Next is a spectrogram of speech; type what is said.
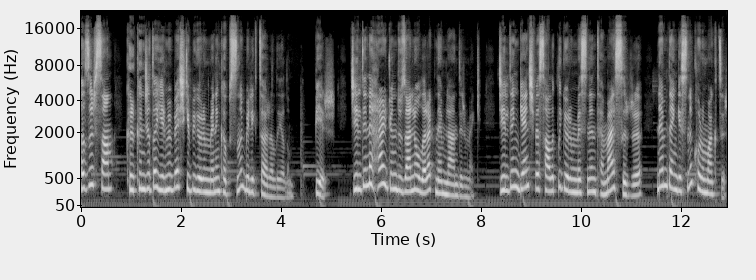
Hazırsan 40. da 25 gibi görünmenin kapısını birlikte aralayalım. 1. Cildini her gün düzenli olarak nemlendirmek. Cildin genç ve sağlıklı görünmesinin temel sırrı nem dengesini korumaktır.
